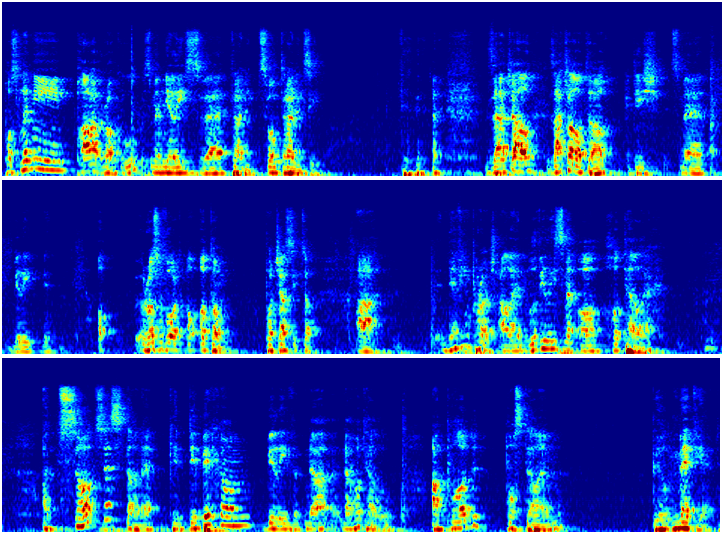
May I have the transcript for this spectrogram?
poslední pár roků jsme měli své tradi- svou tradici. Začal, začalo to, když jsme byli rozhovor o, o tom, počasí to. A nevím proč, ale mluvili jsme o hotelech. A co se stane, kdybychom byli v, na, na hotelu a pod postelem byl medvěd?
